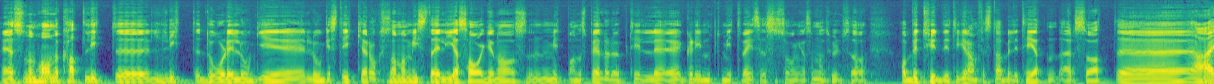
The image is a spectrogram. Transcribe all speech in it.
Eh, Så de har nok hatt litt, eh, litt dårlig logi logistikk her også. Så har man mistet Elias Hagen og midtbanespiller opp til eh, Glimt midtveis i sesongen, som naturligvis har, har betydd litt for stabiliteten der. Så at Nei,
